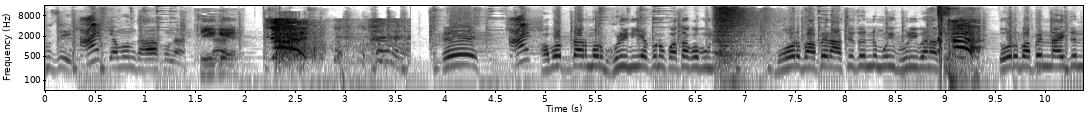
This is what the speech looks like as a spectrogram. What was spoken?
বুঝে কেমন ধাওয়া কোনা। ঠিক এ খবরদার মোর ভুড়ি নিয়ে কোনো কথা কবু না। মোর বাপের আছে জন্য মুই ভুড়ি বানাচ্ছি তোর বাপের নাই জন্য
